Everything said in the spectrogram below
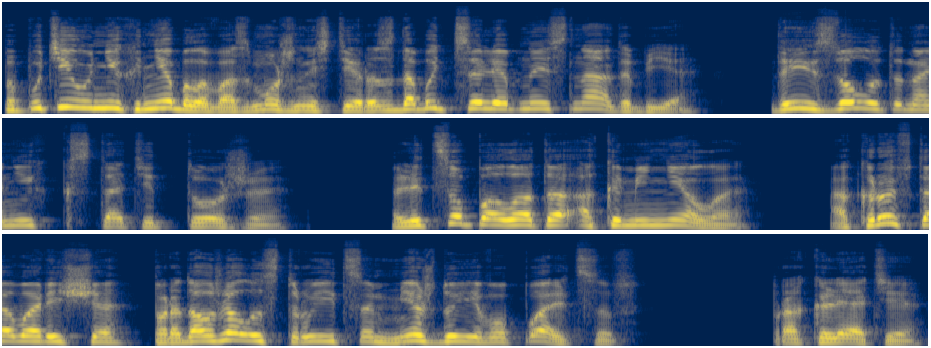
По пути у них не было возможности раздобыть целебные снадобья, да и золото на них, кстати, тоже. Лицо палата окаменело, а кровь товарища продолжала струиться между его пальцев. «Проклятие!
